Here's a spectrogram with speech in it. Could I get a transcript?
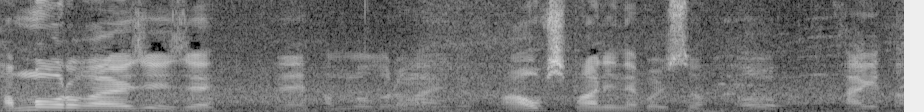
밥 먹으러 가야지 이제. 네 밥 먹으러 가야죠. 9시 반이네 벌써. 어우 가야겠다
